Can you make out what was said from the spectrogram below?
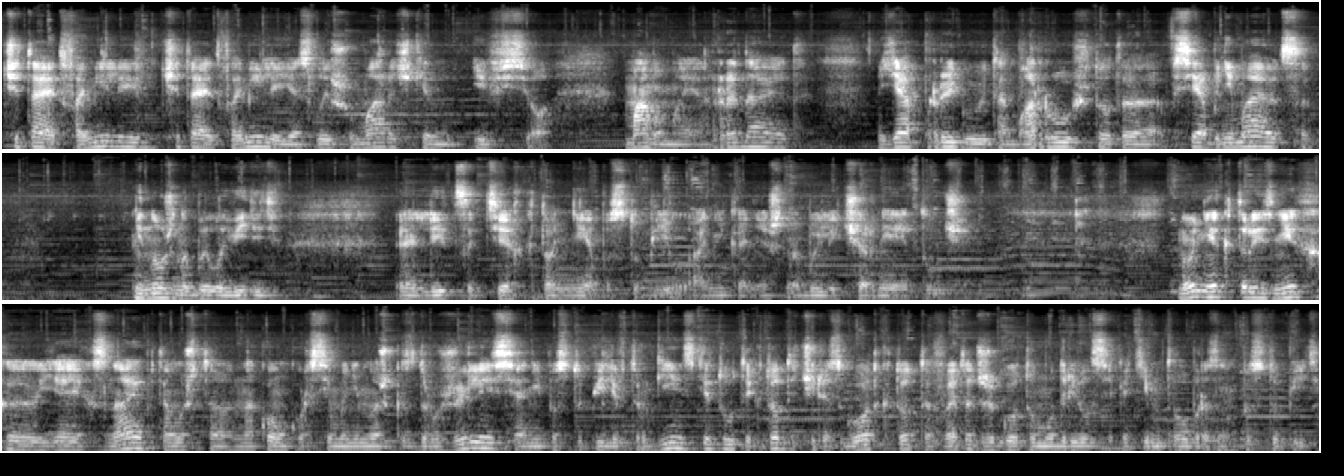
читает фамилии, читает фамилии, я слышу Марочкин, и все. Мама моя рыдает, я прыгаю там, ору что-то, все обнимаются. Не нужно было видеть э, лица тех, кто не поступил. Они, конечно, были чернее тучи. Но некоторые из них, э, я их знаю, потому что на конкурсе мы немножко сдружились, они поступили в другие институты, кто-то через год, кто-то в этот же год умудрился каким-то образом поступить.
